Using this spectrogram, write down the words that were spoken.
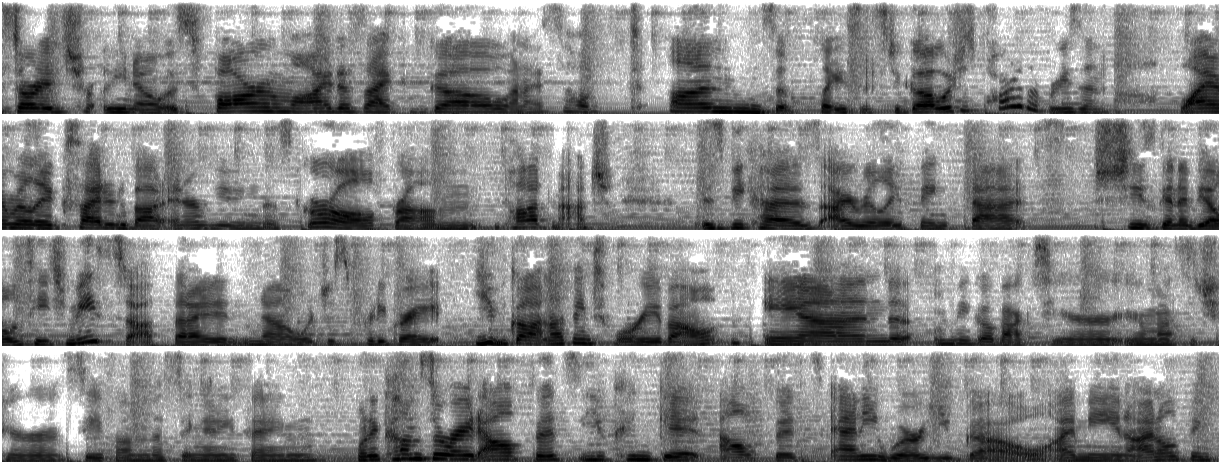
started, you know, as far and wide as I could go, and I saw tons of places to go, which is part of the reason why I'm really excited about interviewing this girl from Podmatch is because I really think that she's going to be able to teach me stuff that I didn't know, which is pretty great. You've got nothing to worry about. And let me go back to your, your message here see if I'm missing anything. When it comes to right outfits, you can get outfits anywhere you go. I mean, I don't think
